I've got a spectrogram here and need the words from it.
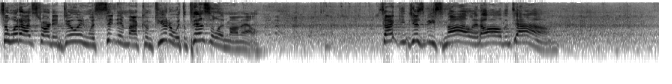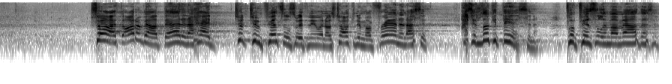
So, what I've started doing was sitting at my computer with a pencil in my mouth. so I can just be smiling all the time. So I thought about that and I had took two pencils with me when I was talking to my friend and I said, I said, look at this. And I put pencil in my mouth and I said,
